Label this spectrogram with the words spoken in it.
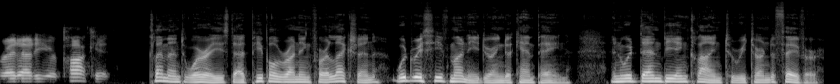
right out of your pocket. Clement worries that people running for election would receive money during the campaign and would then be inclined to return the favor.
